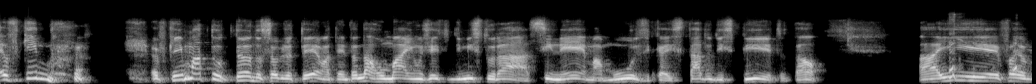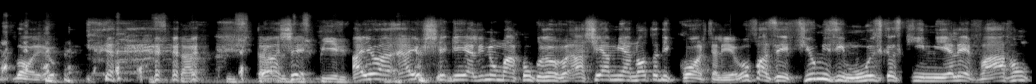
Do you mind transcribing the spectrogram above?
eu fiquei eu fiquei matutando sobre o tema, tentando arrumar um jeito de misturar cinema, música, estado de espírito e tal. Aí falei, bom, eu. Estado, estado eu achei, de espírito. Aí eu, aí eu cheguei ali numa conclusão, achei a minha nota de corte ali. Eu vou fazer filmes e músicas que me elevavam,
